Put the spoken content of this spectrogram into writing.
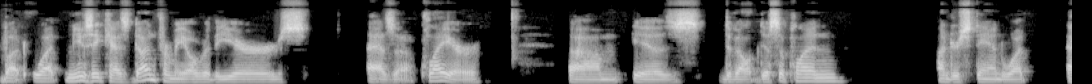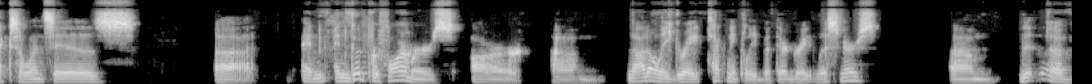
But what music has done for me over the years as a player um, is develop discipline, understand what excellence is, uh, and and good performers are um, not only great technically, but they're great listeners. Um, the,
